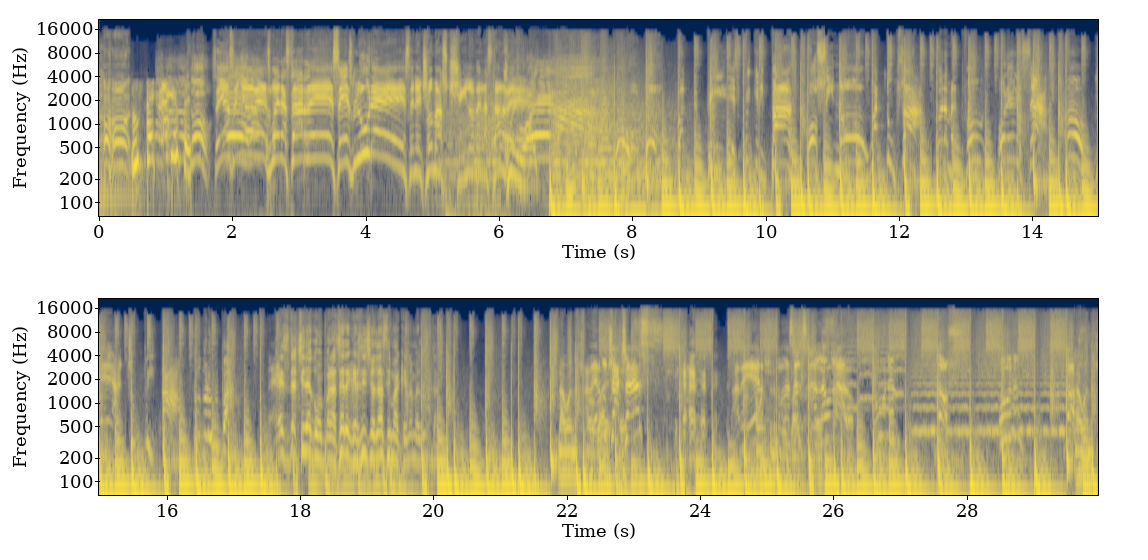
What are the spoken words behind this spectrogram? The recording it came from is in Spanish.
Usted cállese. Señoras y señores, buenas tardes. Es lunes en el show más chido de las tardes. O si no, what to oh yeah, chupita, Está chida como para hacer ejercicio, lástima que no me gusta. A ver, muchachas. A ver, todas al, al a un lado. Una, Una.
